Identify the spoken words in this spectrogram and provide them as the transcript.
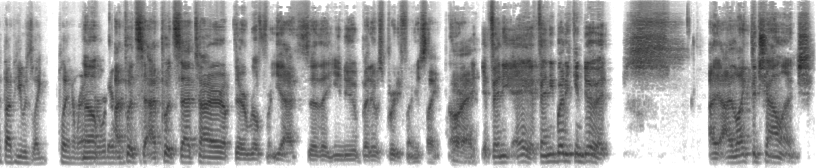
I thought he was like playing around or No, whatever. I put I put satire up there real fr- yeah, so that you knew, but it was pretty funny. It's like, all Yeah. right, if any, hey, if anybody can do it, I, I like the challenge.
